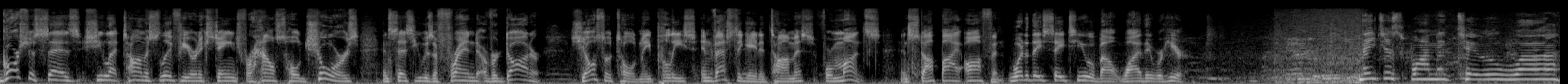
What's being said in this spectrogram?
Gorsha says she let Thomas live here in exchange for household chores and says he was a friend of her daughter. She also told me police investigated Thomas for months and stopped by often. What did they say to you about why they were here? They just wanted to uh,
